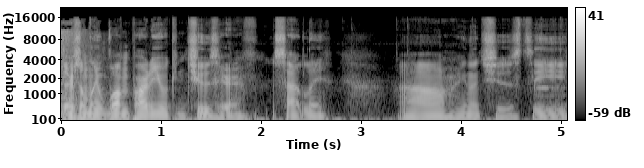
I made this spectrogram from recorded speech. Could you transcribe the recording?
there's only one party we can choose here. Sadly, uh, we're gonna choose the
